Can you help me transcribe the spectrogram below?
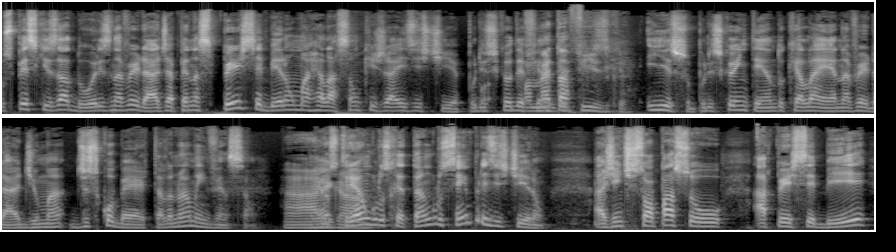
os pesquisadores, na verdade, apenas perceberam uma relação que já existia. Por isso que eu Uma defendo metafísica. isso, por isso que eu entendo que ela é, na verdade, uma descoberta, ela não é uma invenção. Ah, né? Os triângulos retângulos sempre existiram. A gente só passou a perceber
